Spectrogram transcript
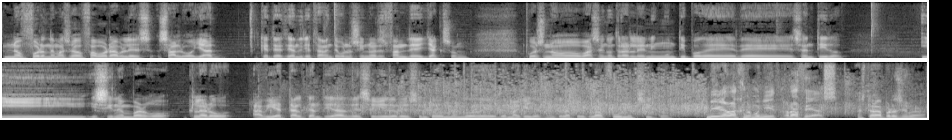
no fueron demasiado favorables, salvo ya que te decían directamente, bueno, si no eres fan de Jackson, pues no vas a encontrarle ningún tipo de, de sentido. Y, y sin embargo, claro, había tal cantidad de seguidores en todo el mundo de, de Michael Jackson que la película fue un éxito. Miguel Ángel Muñiz, gracias. Hasta la próxima.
